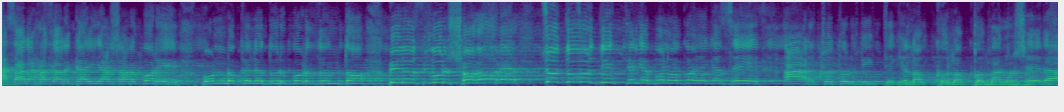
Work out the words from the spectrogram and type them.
হাজার হাজার গাড়ি আসার পরে পনেরো কিলো দূর পর্যন্ত পিরোজপুর শহরের চতুর্দিক থেকে বলক হয়ে গেছে। আর চতুর্দিক থেকে লক্ষ লক্ষ মানুষেরা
